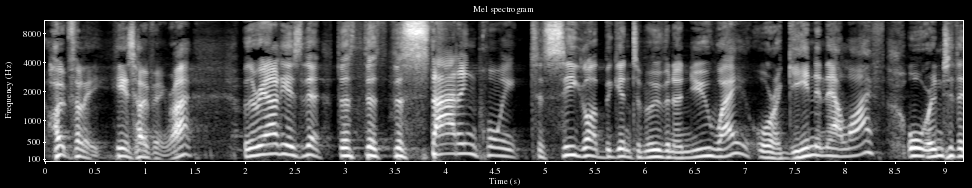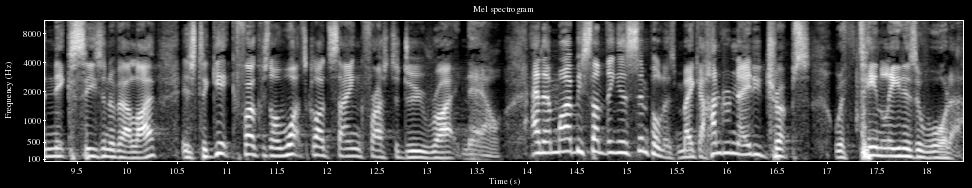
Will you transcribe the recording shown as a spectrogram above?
Hopefully. Here's hoping, right? But the reality is that the, the, the starting point to see God begin to move in a new way or again in our life or into the next season of our life is to get focused on what's God saying for us to do right now. And it might be something as simple as make 180 trips with 10 liters of water.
